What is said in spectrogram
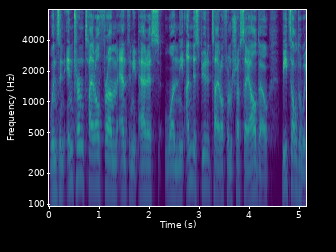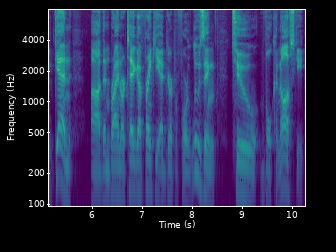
wins an interim title from Anthony Pettis, won the undisputed title from Jose Aldo, beats Aldo again, uh, then Brian Ortega, Frankie Edgar before losing to Volkanovski.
